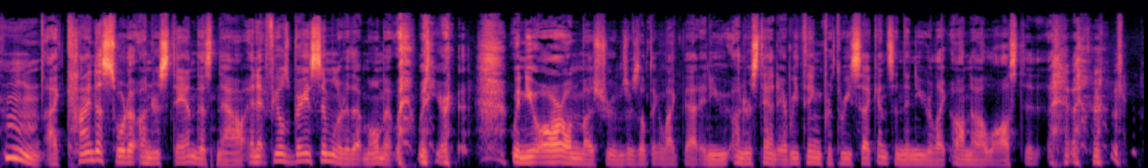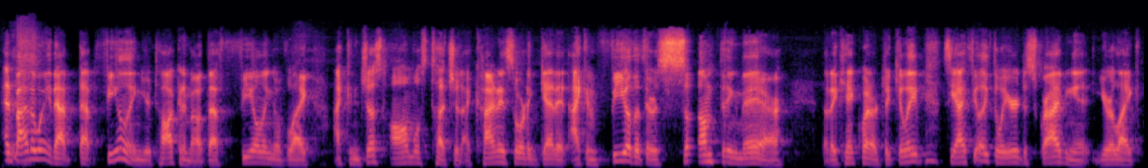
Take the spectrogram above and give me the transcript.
hmm, I kind of sort of understand this now, and it feels very similar to that moment when you're when you are on mushrooms or something like that, and you understand everything for three seconds, and then you're like, oh no, I lost it. and by the way, that that feeling you're talking about, that feeling of like I can just almost touch it, I kind of sort of get it, I can feel that there's something there that I can't quite articulate. See, I feel like the way you're describing it, you're like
